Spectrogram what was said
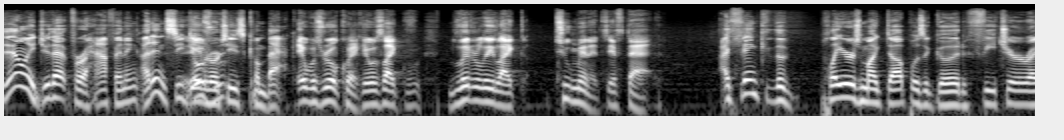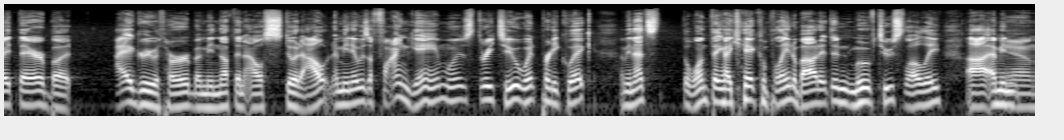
Did they only do that for a half inning? I didn't see David re- Ortiz come back. It was real quick. It was like literally like two minutes, if that. I think the players mic'd up was a good feature right there, but I agree with Herb. I mean, nothing else stood out. I mean, it was a fine game. It was 3 2, went pretty quick. I mean, that's the one thing I can't complain about. It didn't move too slowly. Uh, I mean, Yeah.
